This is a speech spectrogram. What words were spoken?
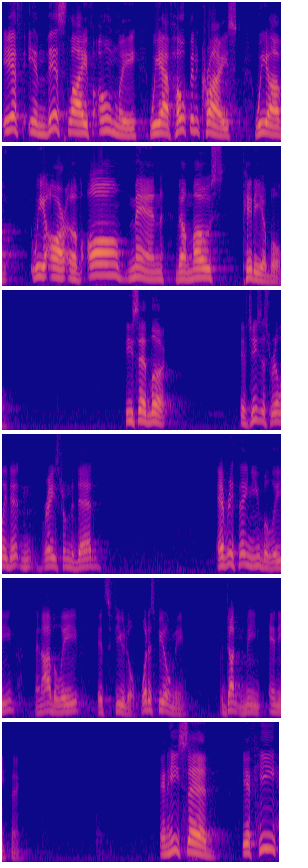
If in this life only we have hope in Christ, we, have, we are of all men the most pitiable. He said, Look, if Jesus really didn't raise from the dead, everything you believe and I believe, it's futile. What does futile mean? It doesn't mean anything. And he said, if he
